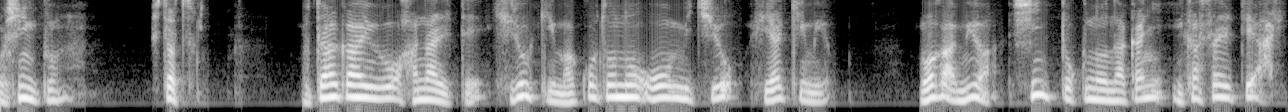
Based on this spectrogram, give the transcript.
ご神君一つ疑いを離れて広き誠の大道を開きみよ我が身は神徳の中に生かされてあり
